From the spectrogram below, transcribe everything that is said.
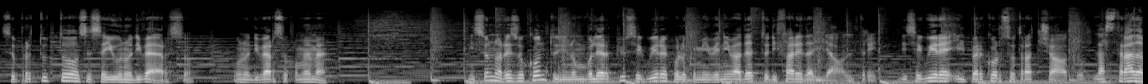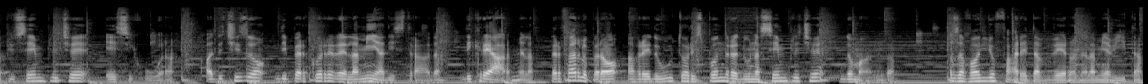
soprattutto se sei uno diverso, uno diverso come me mi sono reso conto di non voler più seguire quello che mi veniva detto di fare dagli altri, di seguire il percorso tracciato, la strada più semplice e sicura. Ho deciso di percorrere la mia di strada, di crearmela. Per farlo però avrei dovuto rispondere ad una semplice domanda. Cosa voglio fare davvero nella mia vita?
